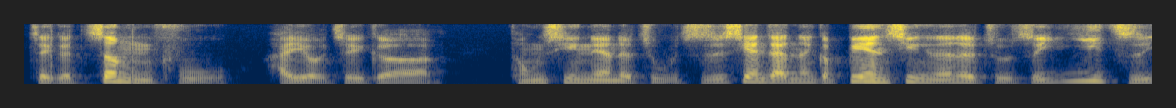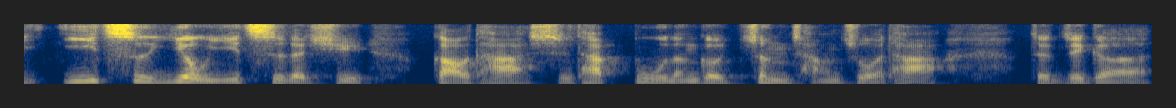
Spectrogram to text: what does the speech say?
这个政府还有这个同性恋的组织，现在那个变性人的组织，一直一次又一次的去。告他，使他不能够正常做他的这个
